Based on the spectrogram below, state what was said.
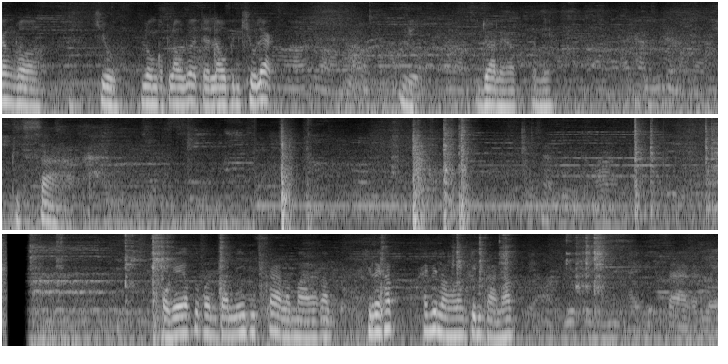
นั่งรอคิวลงกับเราด้วยแต่เราเป็นคิวแรกนี่สุดยอดเลยครับวันนี้ พิซซ่า โอเคครับทุกคนตอนนี้พิซซ่าเรามาแล้วครับกินเลยครับให้พี่น้องลองกินก่อนครับไอ้พิซซ่ากันเลย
